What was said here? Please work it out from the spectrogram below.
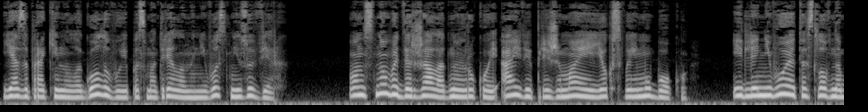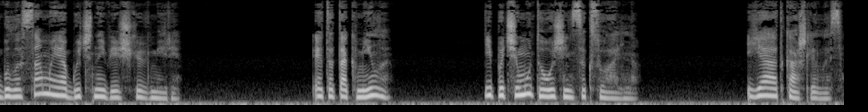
Я запрокинула голову и посмотрела на него снизу вверх. Он снова держал одной рукой Айви, прижимая ее к своему боку, и для него это словно было самой обычной вещью в мире. Это так мило и почему-то очень сексуально. Я откашлялась.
